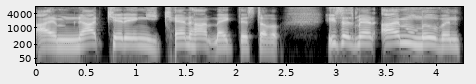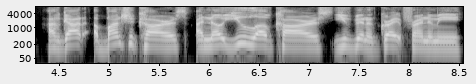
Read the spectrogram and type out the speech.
I'm not kidding. You cannot make this stuff up. He says, Man, I'm moving. I've got a bunch of cars. I know you love cars. You've been a great friend to me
